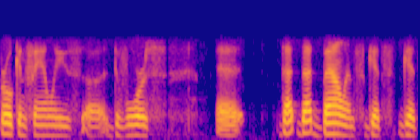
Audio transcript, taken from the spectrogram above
broken families, uh, divorce, uh, that that balance gets gets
